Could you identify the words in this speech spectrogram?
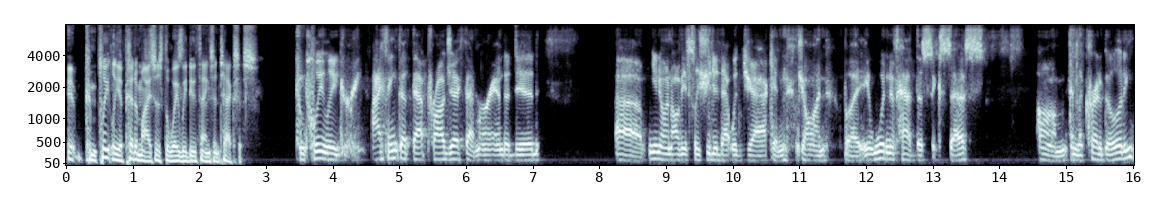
it completely epitomizes the way we do things in Texas. Completely agree. I think that that project that Miranda did uh, you know, and obviously she did that with Jack and John, but it wouldn't have had the success um, and the credibility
